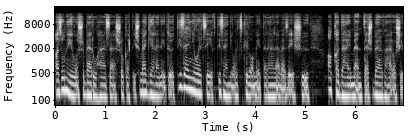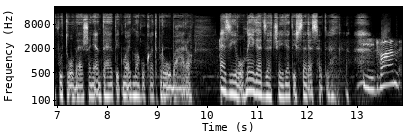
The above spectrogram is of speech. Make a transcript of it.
az uniós beruházásokat is megjelenítő 18 év 18 kilométer elnevezésű akadálymentes belvárosi futóversenyen tehetik majd magukat próbára. Ez jó, még edzettséget is szerezhetünk. Így van,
